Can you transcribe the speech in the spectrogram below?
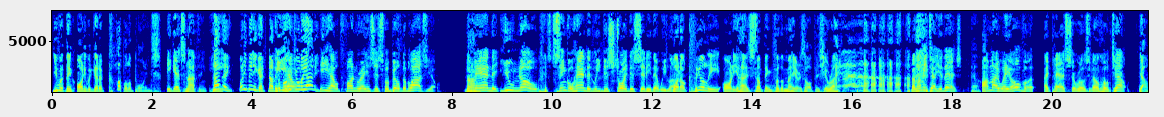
you would think Artie would get a couple of points. He gets nothing. He- nothing. What do you mean he gets nothing? He Rudy held, Giuliani. he held fundraisers for Bill de Blasio, the Uh. man that you know single handedly destroyed this city that we love. well, no, clearly Artie has something for the mayor's office. You're right. But let me tell you this on my way over, I passed the Roosevelt Hotel. Yeah.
